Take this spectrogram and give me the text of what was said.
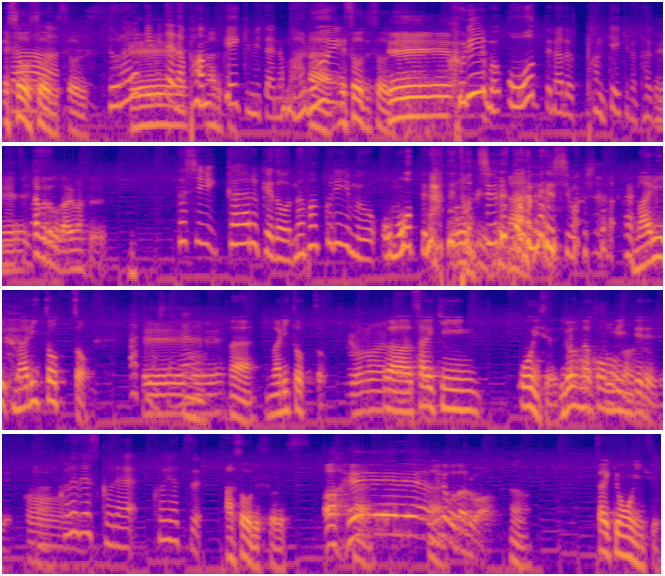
えそうそうでたすそうです。どら焼きみたいなえーパンケーキみたいな丸はい。えいそうですそうです。えー。クリームおーってなるパンケーキの類のやつ食べたことあります？私一回あるけど生クリーム重ってなって途中で断念しました。マリマリトッツォ。あってましたね。えはい。マリトッツォ。が最近多いんですよ。いろんなコンビニで出てて。これですこれ。こういうやつ。あそうですそうです。あへえはい。見たことあるわ。最近多いんですよ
